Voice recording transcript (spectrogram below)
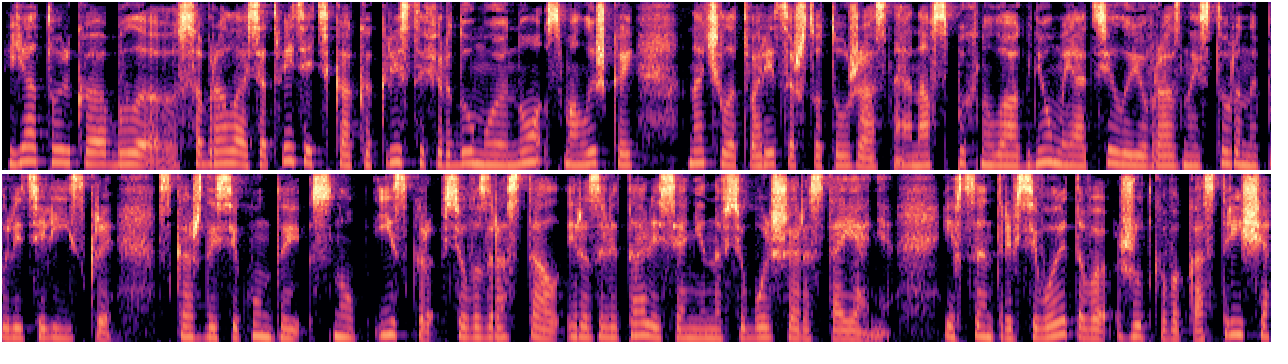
Я только было собралась ответить, как и Кристофер, думаю, но с малышкой начало твориться что-то ужасное. Она вспыхнула огнем, и от тела ее в разные стороны полетели искры. С каждой секундой сноп искр все возрастал, и разлетались они на все большее расстояние. И в центре всего этого жуткого кострища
